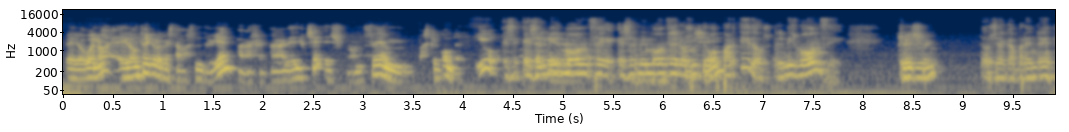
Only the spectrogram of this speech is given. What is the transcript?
Pero bueno, el 11 creo que está bastante bien para enfrentar al Elche, es un 11 más que competitivo. Es, es el mismo 11, es el mismo 11 en los Sí, últimos sí. partidos, el mismo 11. Sí, sí. O sea que aparente.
